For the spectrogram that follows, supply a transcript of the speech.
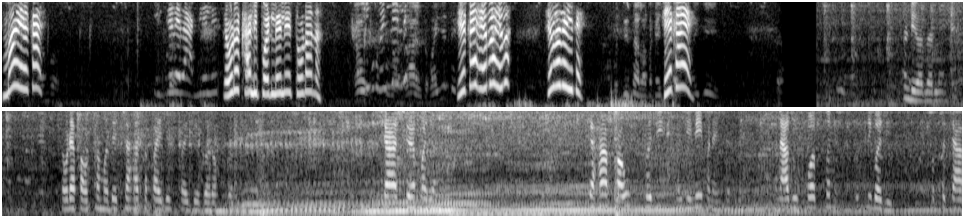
मग हे काय? एवढं खाली पडलेले तोडा ना. हे काय? हे बा हे बा हे बघा इथे. हे काय? थंडी वाजायला एवढ्या पावसामध्ये चहा तर पाहिजेच पाहिजे गरम गरम. चहा शिवाय मजा चहा पाऊस भजी. भजी नाही पण यांच्याकडे आणि आज उपवास पण आहे. कसली भजी? फक्त चहा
